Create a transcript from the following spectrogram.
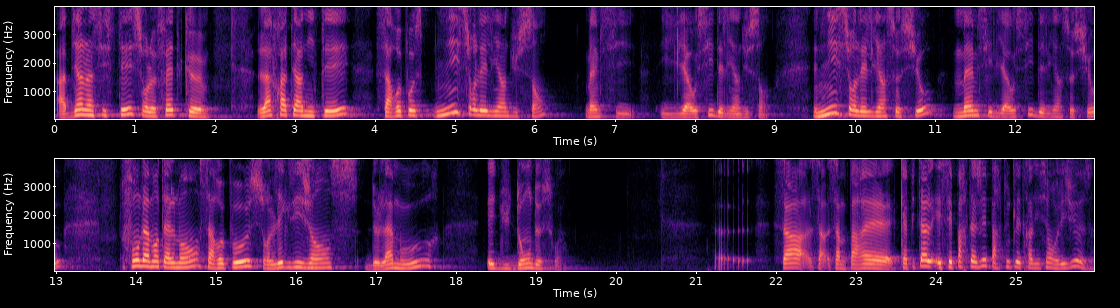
a bien insisté sur le fait que la fraternité, ça repose ni sur les liens du sang, même s'il y a aussi des liens du sang, ni sur les liens sociaux, même s'il y a aussi des liens sociaux. Fondamentalement, ça repose sur l'exigence de l'amour et du don de soi. Ça, ça, me paraît capital et c'est partagé par toutes les traditions religieuses.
